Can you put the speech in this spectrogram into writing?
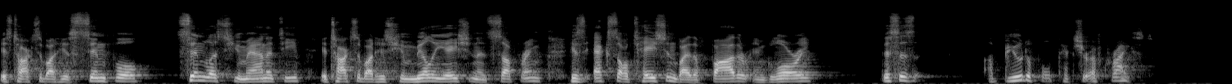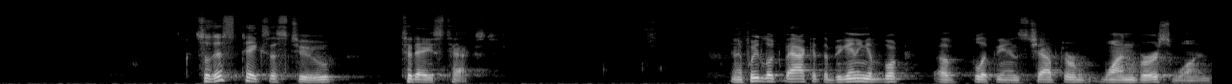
It talks about his sinful, sinless humanity. It talks about his humiliation and suffering, his exaltation by the Father in glory. This is a beautiful picture of Christ. So this takes us to today's text. And if we look back at the beginning of the book of Philippians, chapter 1, verse 1,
